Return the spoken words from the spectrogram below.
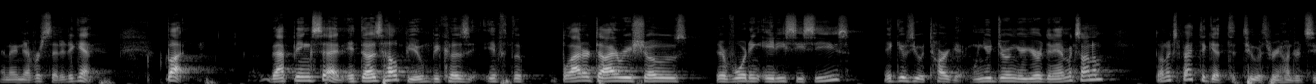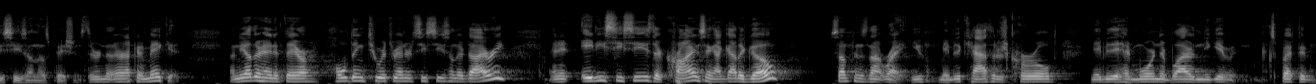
and I never said it again. But that being said, it does help you because if the bladder diary shows they're avoiding 80 cc's, it gives you a target. When you're doing your urodynamics on them, don't expect to get to two or 300 cc's on those patients. They're, they're not going to make it. On the other hand, if they are holding two or 300 cc's on their diary, and at 80 cc's they're crying, saying, I got to go, something's not right. You, maybe the catheter's curled, maybe they had more in their bladder than you gave, expected,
